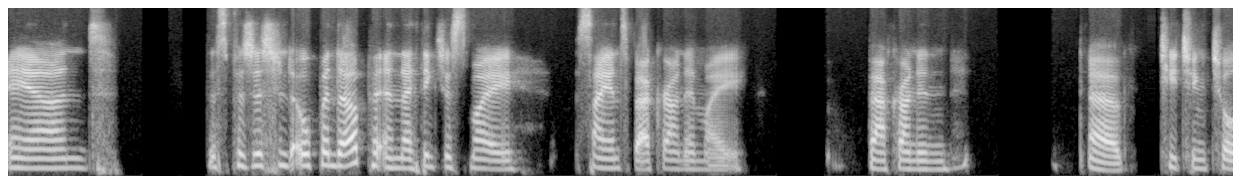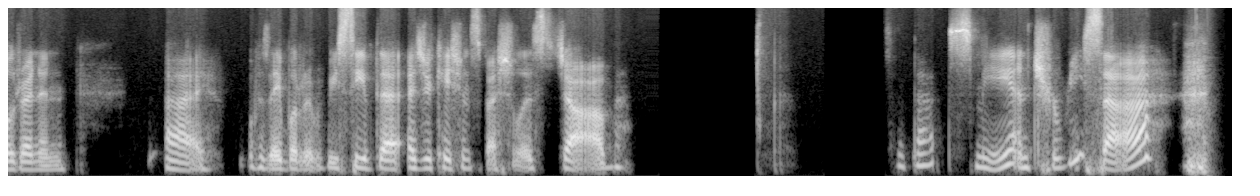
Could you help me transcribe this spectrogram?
And this position opened up, and I think just my science background and my background in uh, teaching children and uh, was able to receive the education specialist job. So that's me. And Teresa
